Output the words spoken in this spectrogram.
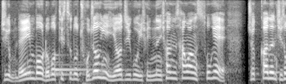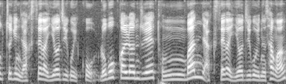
지금 레인보우 로보틱스도 조정이 이어지고 있는 현 상황 속에 주가는 지속적인 약세가 이어지고 있고 로봇 관련주의 동반 약세가 이어지고 있는 상황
